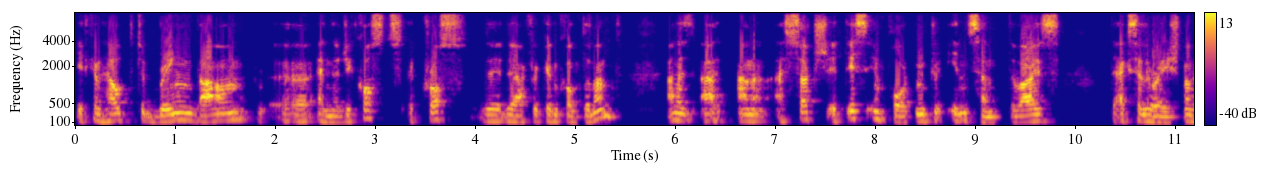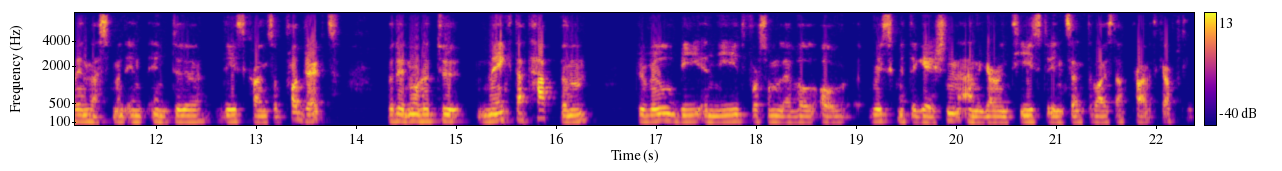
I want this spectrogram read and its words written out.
It can help to bring down energy costs across the African continent. And as such, it is important to incentivize the acceleration of investment into these kinds of projects. But in order to make that happen, there will be a need for some level of risk mitigation and guarantees to incentivize that private capital.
